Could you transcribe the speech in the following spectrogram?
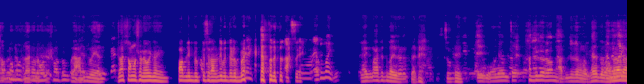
কথা যার সমস্যা নেই ওই পাবলিক ঢুকতেছে রাজনীতিবিদ ঢুকবে। আছে। না না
